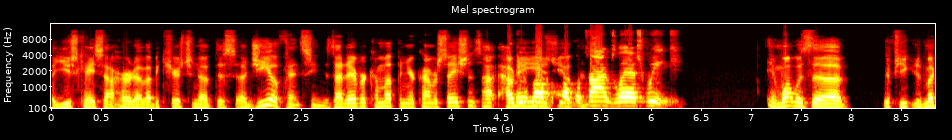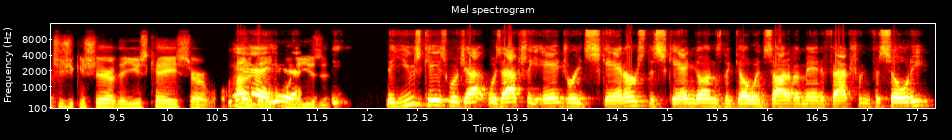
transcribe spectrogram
use case I heard of. I'd be curious to know if this uh, geofencing does that ever come up in your conversations? How, how do you use it a couple times last week? And what was the if you as much as you can share of the use case or how yeah, did they yeah. want to use it? The, the use case was was actually Android scanners, the scan guns that go inside of a manufacturing facility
